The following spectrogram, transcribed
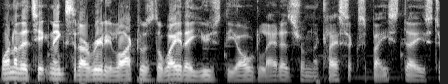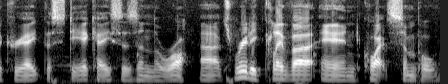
One of the techniques that I really liked was the way they used the old ladders from the classic space days to create the staircases in the rock. Uh, it's really clever and quite simple.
